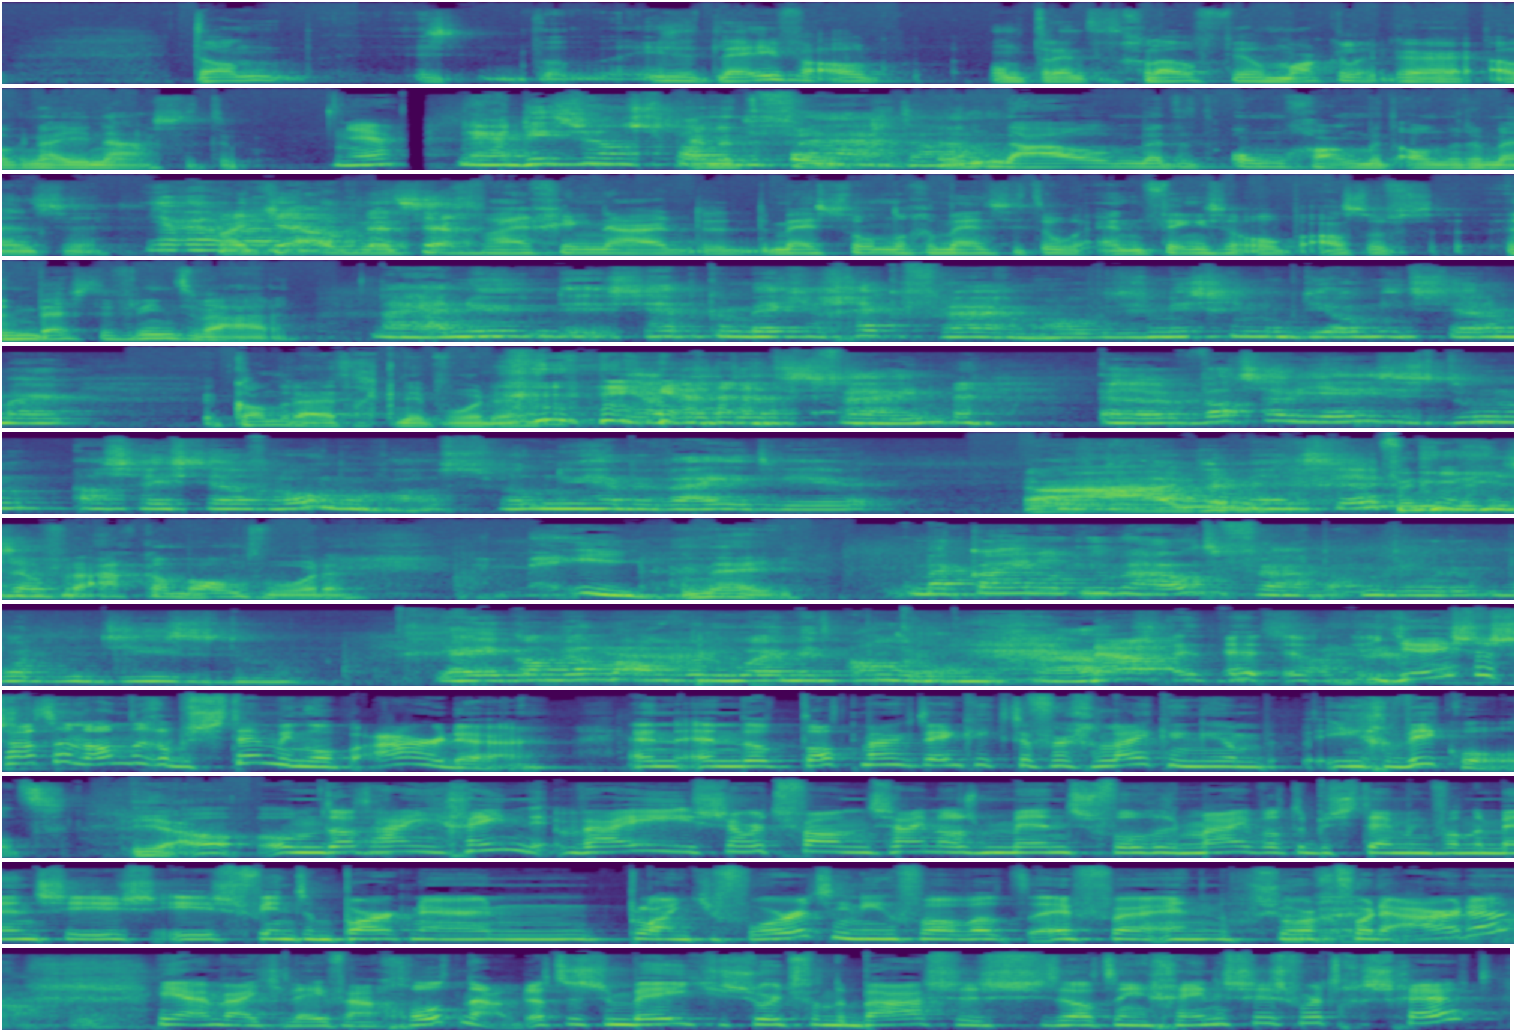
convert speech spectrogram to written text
Dan is, dan is het leven ook omtrent het geloof veel makkelijker ook naar je naaste toe. Ja? Nou ja, dit is wel een spannende om- vraag dan. Nou, met het omgang met andere mensen. Jawel, Wat jij ook net zegt, hij ging naar de, de meest zondige mensen toe en ving ze op alsof ze hun beste vriend waren. Nou ja, nu dus heb ik een beetje een gekke vraag in mijn hoofd. Dus misschien moet ik die ook niet stellen, maar Kan eruit geknipt worden. ja, dat, dat is fijn. Eh, wat zou Jezus doen als hij zelf homo was? Want nu hebben wij het weer Ah, ik andere vind- mensen. Ik vind niet dat je zo'n vraag kan beantwoorden. Nee. Nee. Maar kan je dan überhaupt de vraag beantwoorden: What would Jesus do? Ja, je kan wel beantwoorden hoe hij met anderen omgaat. Nou, het- het- Jezus had een andere bestemming op aarde. En, en dat, dat maakt denk ik de vergelijking ingewikkeld. Ja. O- Omdat hij geen. Wij soort van zijn als mens, volgens mij, wat de bestemming van de mens is, is vindt een partner een plantje voort. In ieder geval wat even en zorg voor de aarde. Ja, en wijd je leven aan God. Nou, dat is een beetje een soort van de basis dat in Genesis wordt geschept.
